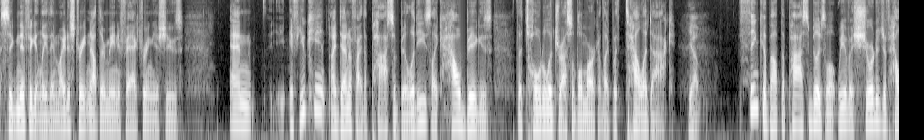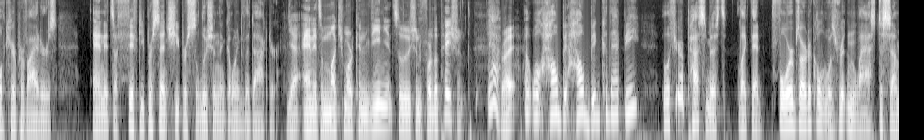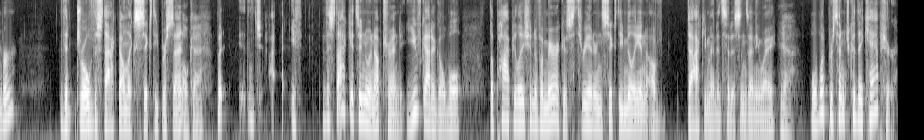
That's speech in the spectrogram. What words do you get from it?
significantly. They might have straightened out their manufacturing issues, and if you can't identify the possibilities, like how big is the total addressable market, like with Teladoc, Yep. think about the possibilities. Well, we have a shortage of healthcare providers, and it's a 50% cheaper solution than going to the doctor. Yeah, and it's a much more convenient solution for the patient. Yeah. Right? Uh, Well, how, how big could that be? Well, if you're a pessimist, like that Forbes article that was written last December that drove the stock down like 60%. Okay. But if the stock gets into an uptrend, you've got to go, well, the population of America is 360 million of documented citizens anyway. Yeah. Well, what percentage could they capture?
